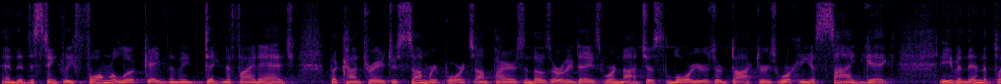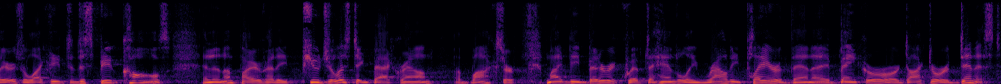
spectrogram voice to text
and the distinctly formal look gave them a dignified edge. But contrary to some reports, umpires in those early days were not just lawyers or doctors working a side gig. Even then, the players were likely to dispute calls, and an umpire who had a pugilistic background, a boxer, might be better equipped to handle a rowdy player than a banker or a doctor or a dentist.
